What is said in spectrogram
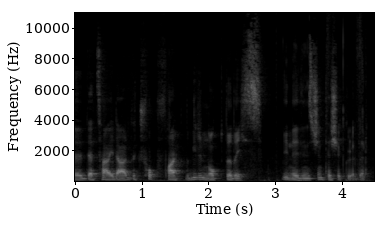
E, detaylarda çok farklı bir noktadayız. Dinlediğiniz için teşekkür ederim.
